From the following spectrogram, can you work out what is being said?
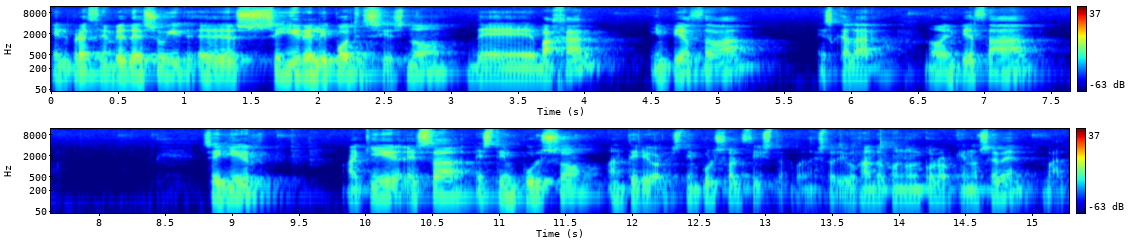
El precio, en vez de eh, seguir la hipótesis ¿no? de bajar, empieza a escalar, ¿no? empieza a seguir aquí esa, este impulso anterior, este impulso alcista. Bueno, estoy dibujando con un color que no se ve, vale.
